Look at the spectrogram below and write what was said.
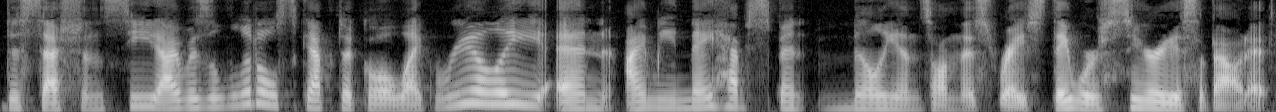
the session seat, I was a little skeptical, like, really? And I mean, they have spent millions on this race. They were serious about it.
